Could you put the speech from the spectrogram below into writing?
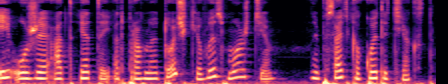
И уже от этой отправной точки вы сможете написать какой-то текст.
